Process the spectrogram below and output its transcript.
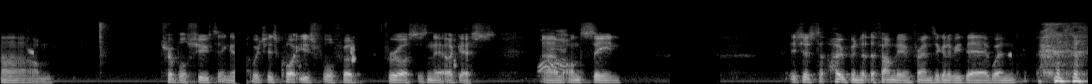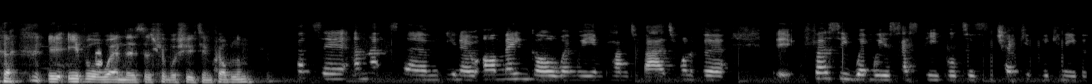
um, troubleshooting, which is quite useful for for us, isn't it? I guess um, on scene. It's just hoping that the family and friends are going to be there when, e- or when there's a troubleshooting problem. That's it, and that's um, you know our main goal when we implant a VAD. One of the firstly when we assess people to check if we can even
